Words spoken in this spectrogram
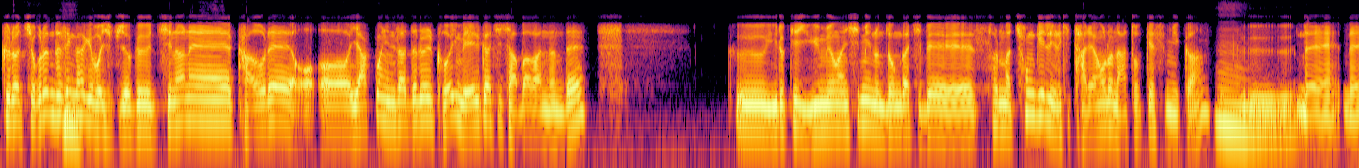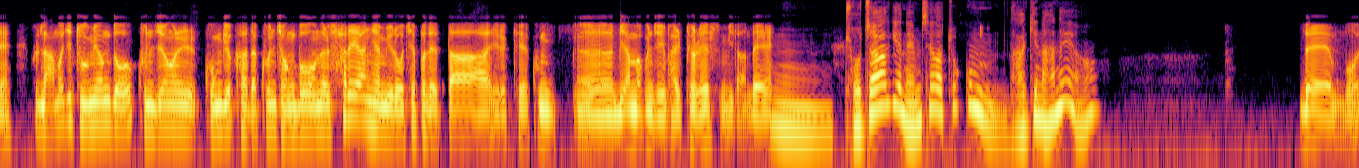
그렇죠. 음. 그런데 생각해 보십시오. 그 지난해 가을에 어, 어, 야권 인사들을 거의 매일같이 잡아갔는데 그 이렇게 유명한 시민운동가 집에 설마 총기를 이렇게 다량으로 놔뒀겠습니까? 음. 그, 네, 네. 그리고 나머지 두 명도 군정을 공격하다 군 정보원을 살해한 혐의로 체포됐다 이렇게 군, 어, 미얀마 군정이 발표를 했습니다. 네. 음, 조작의 냄새가 조금 나긴 하네요. 네, 뭐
